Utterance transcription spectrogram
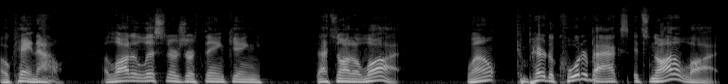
Okay, now a lot of listeners are thinking that's not a lot. Well, compared to quarterbacks, it's not a lot.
